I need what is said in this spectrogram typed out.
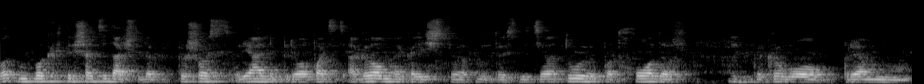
вот надо было как-то решать задачу. Тогда пришлось реально перелопатить огромное количество, ну, то есть литературы, подходов, mm-hmm. как его прям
